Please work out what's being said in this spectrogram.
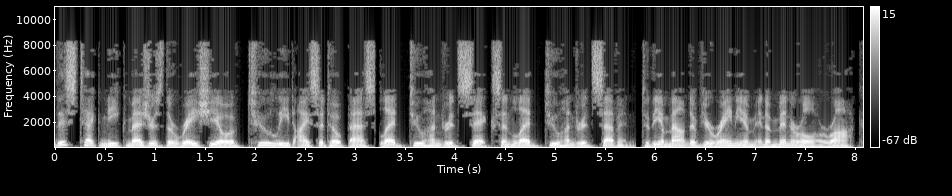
This technique measures the ratio of two lead isotope S lead-206 and lead-207 to the amount of uranium in a mineral or rock.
